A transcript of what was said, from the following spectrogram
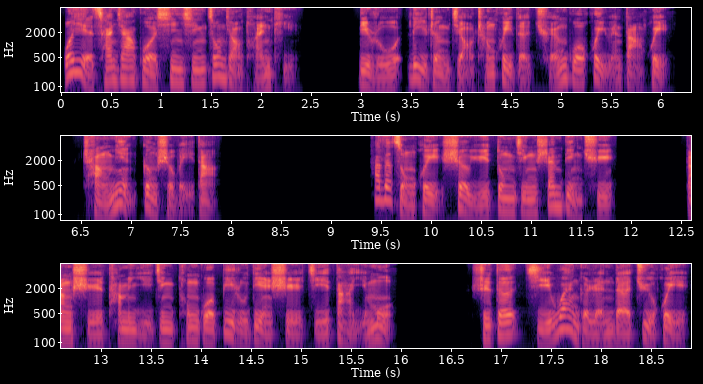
我也参加过新兴宗教团体，例如立正矫成会的全国会员大会，场面更是伟大。他的总会设于东京山并区，当时他们已经通过闭路电视及大荧幕，使得几万个人的聚会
